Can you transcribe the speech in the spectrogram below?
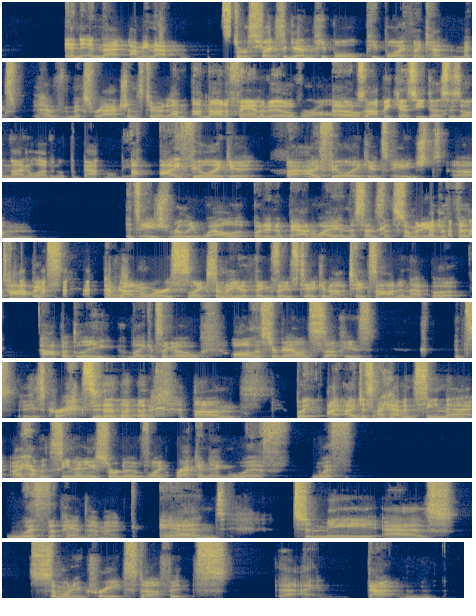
and and that i mean that strikes again people people i think had mixed have mixed reactions to it. I'm, I'm not a fan of it overall oh. but it's not because he does his own 9-11 with the batmobile. I, I feel like it I, I, feel like it's aged um it's aged really well but in a bad way in the sense that so many of the, the topics have gotten worse. Like so many of the things that he's taken on takes on in that book topically like it's like oh all the surveillance stuff he's it's he's correct. Um but I, I just I haven't seen that. I haven't seen any sort of like reckoning with with with the pandemic. And to me, as someone who creates stuff, it's uh, I that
